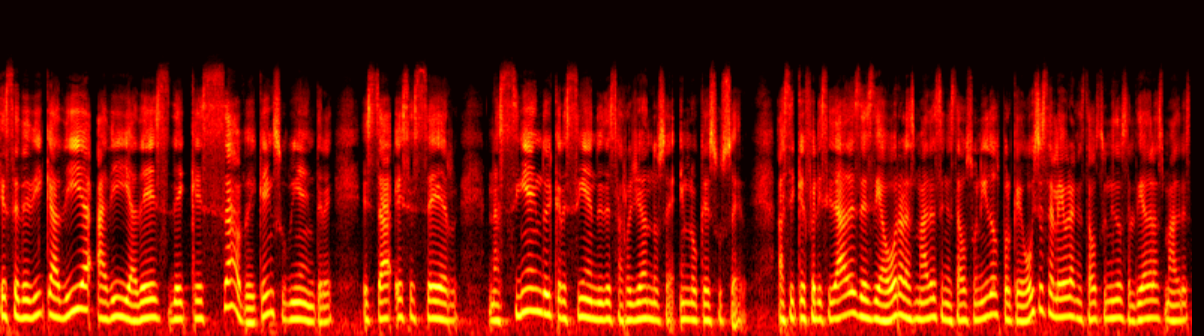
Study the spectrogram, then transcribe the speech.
que se dedica día a día desde que sabe que en su vientre está ese ser naciendo y creciendo y desarrollándose en lo que es su ser. Así que felicidades desde ahora a las madres en Estados Unidos, porque hoy se celebra en Estados Unidos el Día de las Madres.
